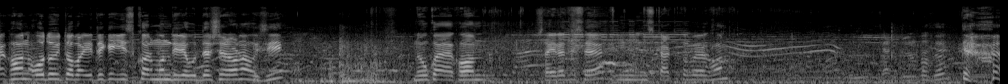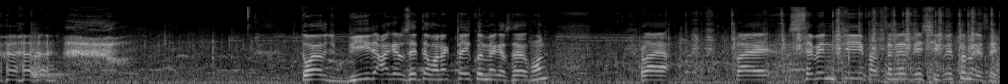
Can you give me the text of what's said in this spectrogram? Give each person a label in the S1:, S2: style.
S1: এখন অদ্বৈত বাড়ি থেকে ইস্কন মন্দিরের উদ্দেশ্যে রওনা হয়েছি নৌকা এখন সাইরা দিছে, ইঞ্জিন স্টার্ট করবে এখন। তো ভিড় আগের চাইতে অনেকটাই কমে গেছে এখন। প্রায় প্রায় সেভেন্টি পার্সেন্টের বেশি কমে গেছে।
